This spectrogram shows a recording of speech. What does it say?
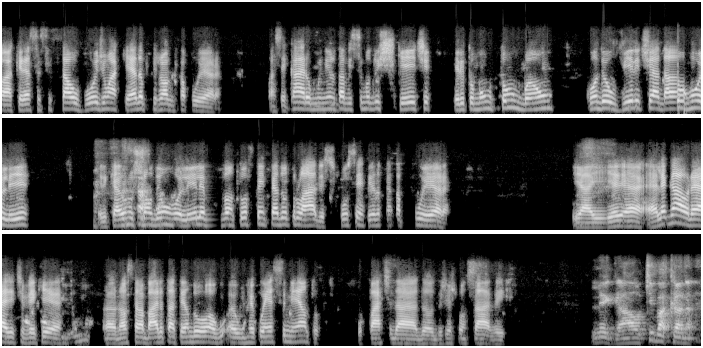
a criança se salvou de uma queda porque joga capoeira. Assim, cara, o menino estava em cima do skate, ele tomou um tombão. Quando eu vi, ele tinha dado um rolê. Ele caiu no chão, deu um rolê, levantou, ficou em pé do outro lado. Isso com certeza foi capoeira. E aí é, é, legal, né? A gente vê que o nosso trabalho está tendo um reconhecimento por parte da, do, dos responsáveis. Legal, que bacana.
